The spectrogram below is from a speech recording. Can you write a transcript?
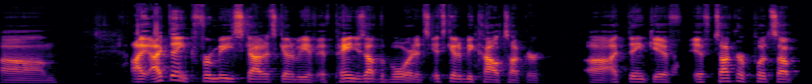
Um, I, I think for me, Scott, it's going to be if, if Pena's off the board, it's it's going to be Kyle Tucker. Uh, I think if if Tucker puts up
